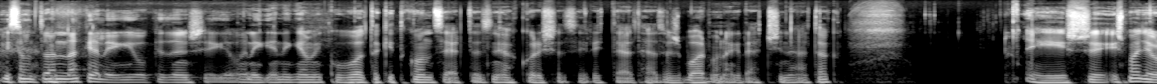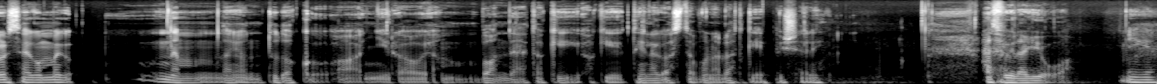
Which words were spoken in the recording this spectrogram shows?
Viszont annak elég jó közönsége van, igen, igen, amikor voltak itt koncertezni, akkor is azért egy teltházas barbonegrát csináltak. És, és Magyarországon meg nem nagyon tudok annyira olyan bandát, aki, aki tényleg azt a vonalat képviseli. Hát főleg jó. Igen.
